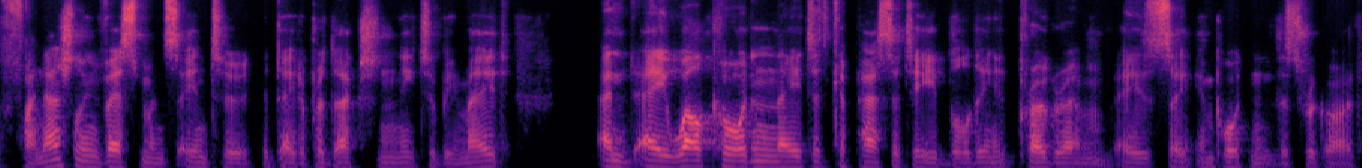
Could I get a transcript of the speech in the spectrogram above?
financial investments into the data production need to be made. And a well-coordinated capacity building program is important in this regard.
